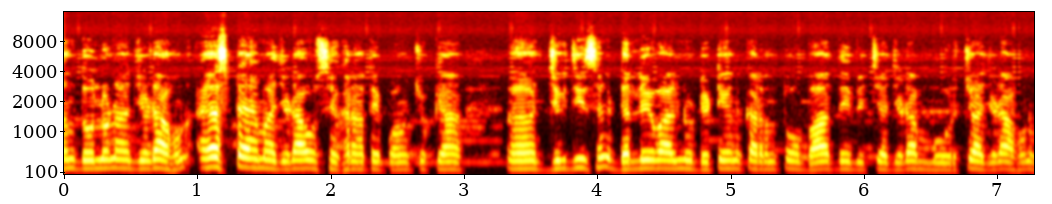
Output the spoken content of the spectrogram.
ਅੰਦੋਲਨ ਆ ਜਿਹੜਾ ਹੁਣ ਇਸ ਟਾਈਮ ਆ ਜਿਹੜਾ ਉਹ ਸਿਖਰਾਂ ਤੇ ਪਹੁੰਚ ਚੁੱਕਿਆ। ਜਗਜੀਤ ਸਿੰਘ ਡੱਲੇਵਾਲ ਨੂੰ ਡਿਟੇਨ ਕਰਨ ਤੋਂ ਬਾਅਦ ਦੇ ਵਿੱਚ ਜਿਹੜਾ ਮੋਰਚਾ ਜਿਹੜਾ ਹੁਣ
